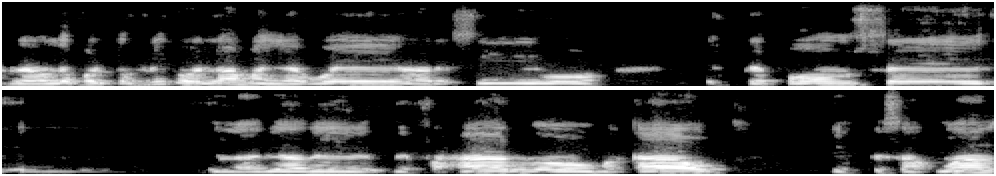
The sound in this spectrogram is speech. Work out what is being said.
alrededor de Puerto Rico, ¿verdad? Mayagüez, Arecibo, este, Ponce, el área de, de, Fajardo, Macao, este, San Juan,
